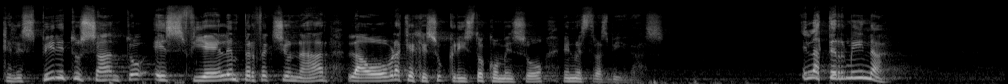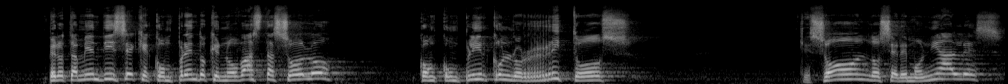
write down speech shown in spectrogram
que el Espíritu Santo es fiel en perfeccionar la obra que Jesucristo comenzó en nuestras vidas. Y la termina. Pero también dice que comprendo que no basta solo con cumplir con los ritos que son los ceremoniales,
